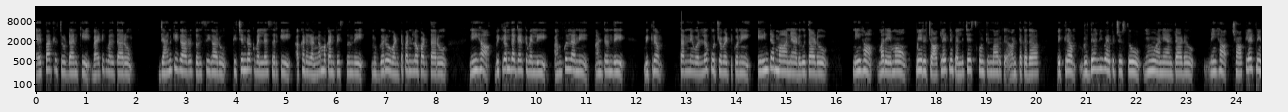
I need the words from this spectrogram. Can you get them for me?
ఏర్పాట్లు చూడడానికి బయటకు వెళ్తారు. జానకి గారు తులసి గారు కిచెన్లోకి వెళ్ళేసరికి అక్కడ రంగమ్మ కనిపిస్తుంది. ముగ్గురు వంట పనిలో పడతారు. నీహ విక్రమ్ దగ్గరికి వెళ్ళి అంకుల్ అని అంటుంది. విక్రమ్ తనని ఒళ్ళో కూర్చోబెట్టుకుని ఏంటమ్మా? అని అడుగుతాడు. నీహా మరేమో మీరు చాక్లెట్ని పెళ్ళి చేసుకుంటున్నారు అంట కదా. విక్రమ్ రుద్రాని వైపు చూస్తూ అని అంటాడు. నీహా చాక్లెట్ని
